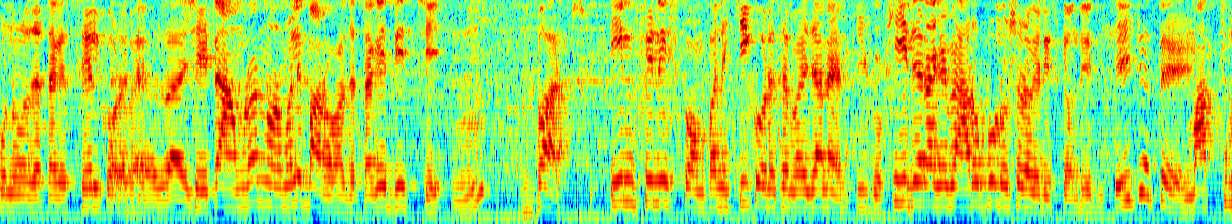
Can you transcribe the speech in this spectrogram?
পনেরো হাজার টাকা সেল করে ভাই হ্যাঁ, সেটা আমরা নর্মালি বারো হাজার টাকায় দিচ্ছি। বাট ইনফিনিক্স কোম্পানি কি করেছে ভাই জানেন? ঈদের আগে ভাই আরও পনেরোশো টাকা ডিসকাউন্ট দিয়ে দিচ্ছে এইটাতে? মাত্র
